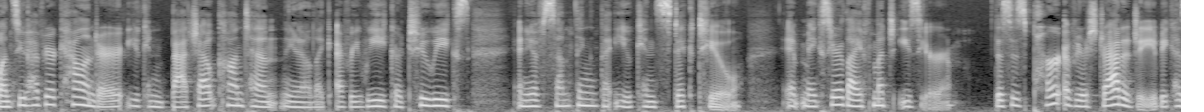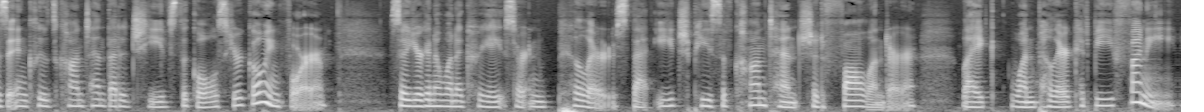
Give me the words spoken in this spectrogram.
Once you have your calendar, you can batch out content, you know, like every week or two weeks, and you have something that you can stick to. It makes your life much easier. This is part of your strategy because it includes content that achieves the goals you're going for. So, you're going to want to create certain pillars that each piece of content should fall under. Like, one pillar could be funny,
